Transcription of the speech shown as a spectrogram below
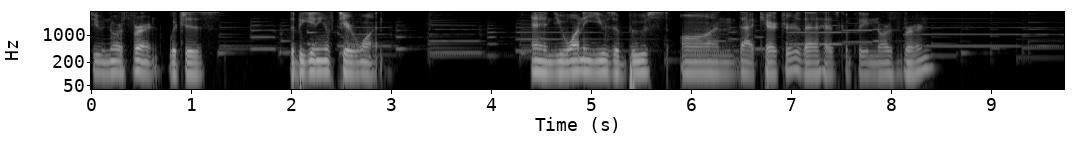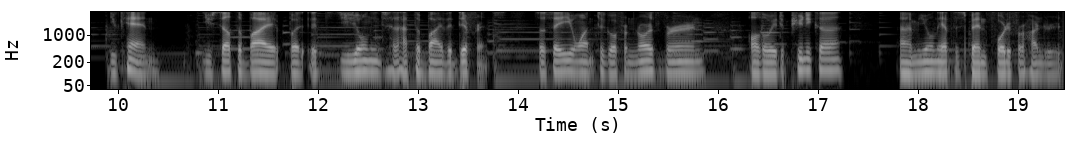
to North Vern, which is the beginning of tier 1. And you want to use a boost on that character that has completed North Vern. You can you still have to buy it, but it's you only have to buy the difference. So say you want to go from North Vern all the way to Punica, um, you only have to spend 4,400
